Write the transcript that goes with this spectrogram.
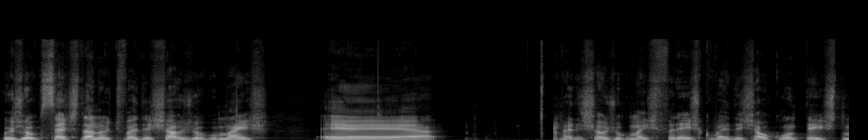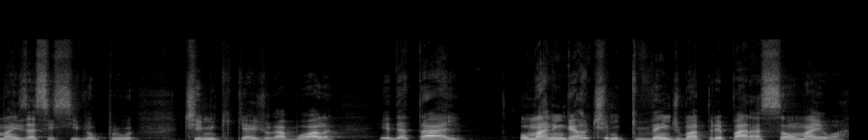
O jogo 7 da noite vai deixar o jogo mais. É... Vai deixar o jogo mais fresco, vai deixar o contexto mais acessível pro time que quer jogar bola. E detalhe: o Maringá é um time que vem de uma preparação maior.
